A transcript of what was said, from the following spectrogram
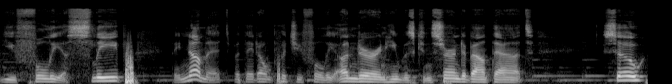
you fully asleep. They numb it, but they don't put you fully under. And he was concerned about that. So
